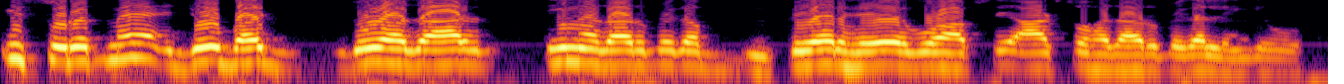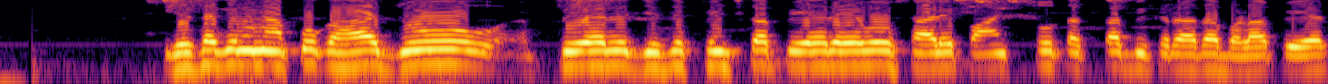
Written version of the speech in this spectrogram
इस सूरत में जो बर्ड दो हज़ार, तीन हज़ार रुपये का पेयर है, वो आपसे आठ सौ, हज़ार रुपये का लेंगे वो। जैसा कि मैंने आपको कहा, जो पेयर जैसे फिंच का पेयर है, वो साढ़े पाँच सौ तक का बिक रहा था, बड़ा पेयर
